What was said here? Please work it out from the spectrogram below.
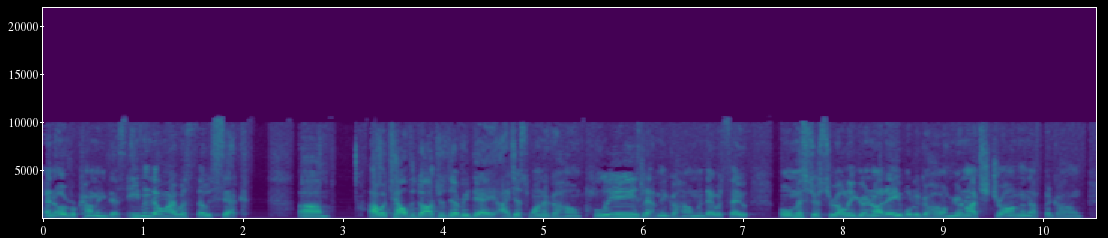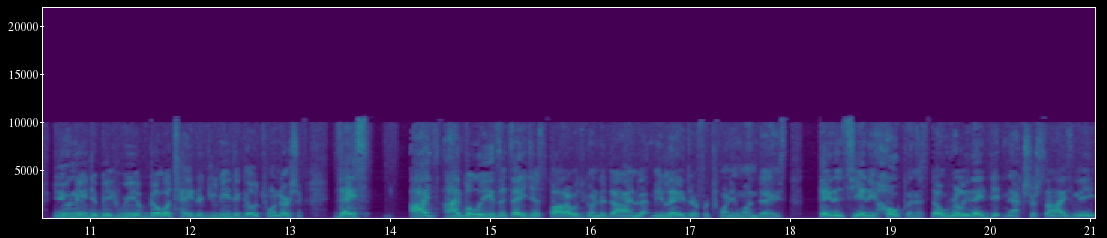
and overcoming this, even though I was so sick. Um, I would tell the doctors every day, I just want to go home. Please let me go home. And they would say, well, Mr. Sorelli, you're not able to go home. You're not strong enough to go home. You need to be rehabilitated. You need to go to a nursing. They, I, I believe that they just thought I was going to die and let me lay there for 21 days. They didn't see any hope in it. So really, they didn't exercise me.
